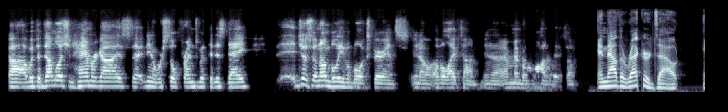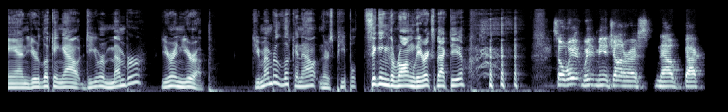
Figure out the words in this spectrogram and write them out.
uh, with the Demolition Hammer guys that, you know, we're still friends with to this day. It, just an unbelievable experience, you know, of a lifetime. Know, I remember a lot of it. So And now the record's out, and you're looking out. Do you remember? You're in Europe. Do you remember looking out and there's people singing the wrong lyrics back to you? So we, we, me and John are now back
